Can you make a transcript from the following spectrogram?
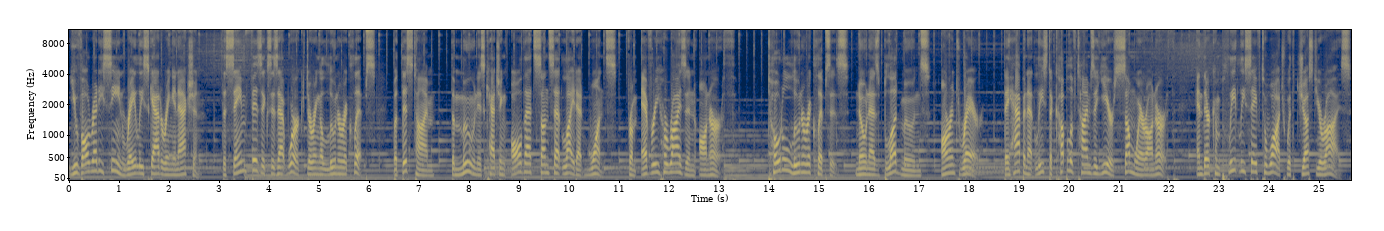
you've already seen Rayleigh scattering in action. The same physics is at work during a lunar eclipse, but this time, the moon is catching all that sunset light at once from every horizon on Earth. Total lunar eclipses, known as blood moons, aren't rare. They happen at least a couple of times a year somewhere on Earth, and they're completely safe to watch with just your eyes.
